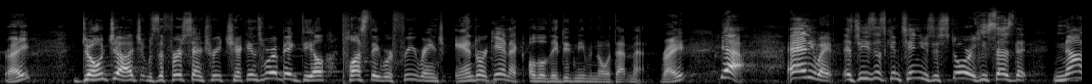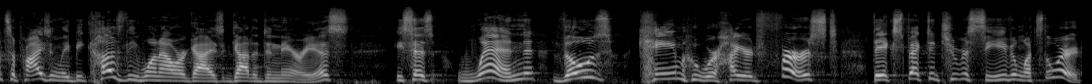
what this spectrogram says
Right? Don't judge. It was the first century. Chickens were a big deal. Plus, they were free range and organic, although they didn't even know what that meant, right? Yeah. Anyway, as Jesus continues his story, he says that not surprisingly, because the one hour guys got a denarius, he says, when those came who were hired first, they expected to receive, and what's the word?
